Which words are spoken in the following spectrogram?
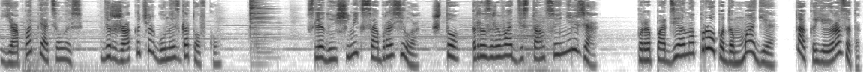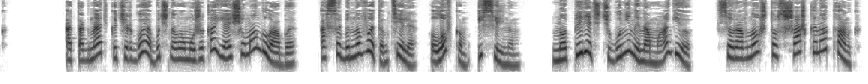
Я попятилась, держа кочергу на изготовку. Следующий миг сообразила, что разрывать дистанцию нельзя. Пропади она пропадом, магия, так ее и розеток. Отогнать кочергой обычного мужика я еще могла бы, особенно в этом теле, ловком и сильном. Но переть чугуниной на магию все равно, что с шашкой на танк.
